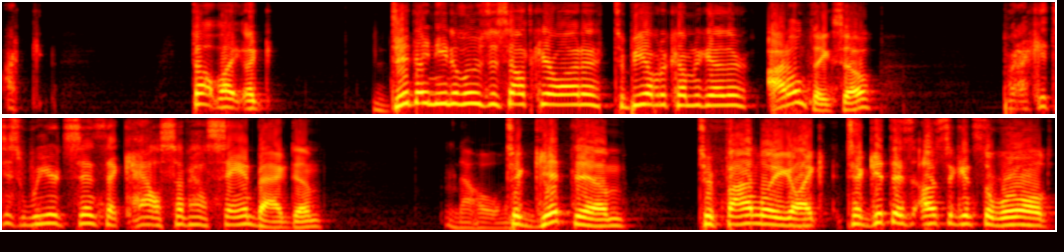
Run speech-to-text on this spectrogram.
I felt like like did they need to lose to South Carolina to be able to come together? I don't think so. But I get this weird sense that Cal somehow sandbagged them No. to get them to finally like to get this us against the world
